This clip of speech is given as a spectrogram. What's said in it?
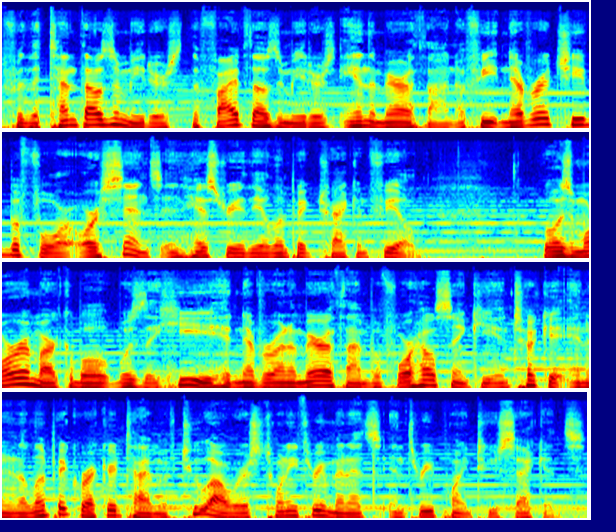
for the 10,000 meters, the 5,000 meters, and the marathon, a feat never achieved before or since in history of the Olympic track and field. What was more remarkable was that he had never run a marathon before Helsinki and took it in an Olympic record time of 2 hours, 23 minutes, and 3.2 seconds.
